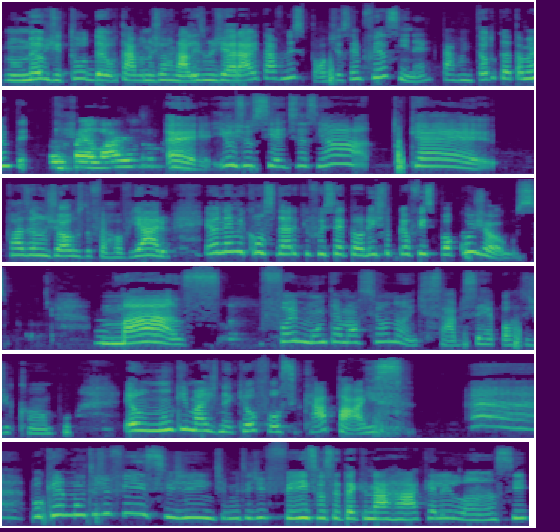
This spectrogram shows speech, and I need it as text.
No meio de tudo, eu tava no jornalismo geral e tava no esporte. Eu sempre fui assim, né? Tava em todo canto ao mesmo tempo. Um pé lá e outro cá. É, e o Jussier disse assim: ah, tu quer fazer uns jogos do ferroviário? Eu nem me considero que fui setorista porque eu fiz poucos jogos. Mas foi muito emocionante, sabe? Ser repórter de campo. Eu nunca imaginei que eu fosse capaz. Porque é muito difícil, gente. É muito difícil você ter que narrar aquele lance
